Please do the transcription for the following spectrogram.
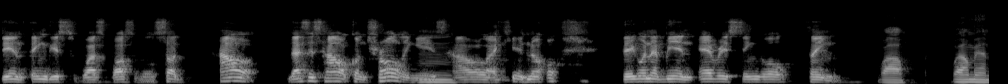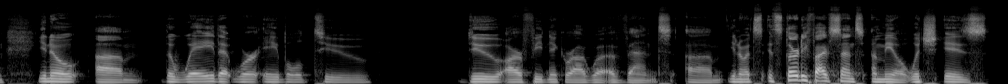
didn't think this was possible so how that is just how controlling is mm. how like you know they're gonna be in every single thing wow wow man you know um the way that we're able to do our feed nicaragua event um, you know it's it's 35 cents a meal which is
